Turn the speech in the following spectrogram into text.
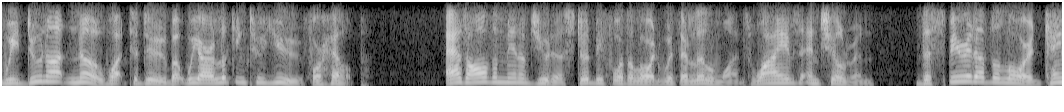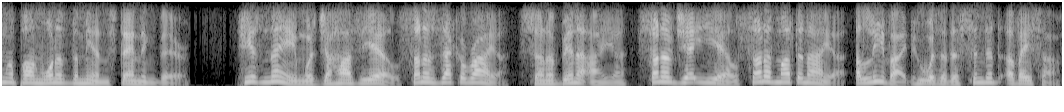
We do not know what to do, but we are looking to you for help. As all the men of Judah stood before the Lord with their little ones, wives, and children, the Spirit of the Lord came upon one of the men standing there. His name was Jahaziel, son of Zechariah, son of Benaiah, son of Jeiel, son of Mattaniah, a Levite who was a descendant of Asaph.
